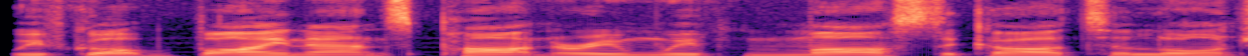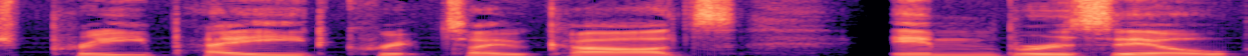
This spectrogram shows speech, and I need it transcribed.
We've got Binance partnering with MasterCard to launch prepaid crypto cards in Brazil.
